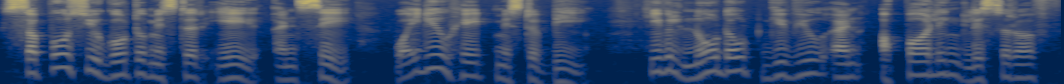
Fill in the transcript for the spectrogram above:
Suppose you go to Mr. A and say, why do you hate Mr. B? He will no doubt give you an appalling list of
